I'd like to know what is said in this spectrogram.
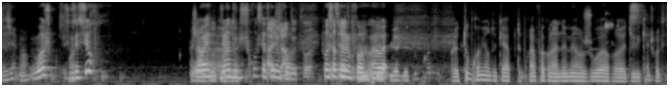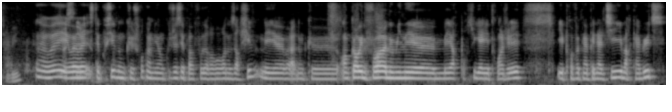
Deuxième. Hein. Ouais, vous êtes sûr? Ouais, j'ai un doute. Je crois que c'est la troisième fois. je crois que c'est la troisième fois. Ah, ouais. Le tout premier en tout cas, la première fois qu'on a nommé un joueur euh, du week-end, je crois que c'était lui. Ah ouais, ouais, ouais, c'était possible, donc je crois qu'on a mis, en... je sais pas, faudra revoir nos archives, mais euh, voilà, donc euh, encore une fois, nominé meilleur portugais à l'étranger, il provoque un penalty, il marque un but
